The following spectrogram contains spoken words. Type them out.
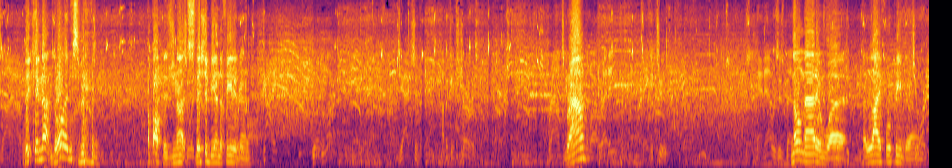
Zion. They cannot guard this man. Hop off his nuts. They should be undefeated then. Got it. Good. Jackson up against. Braun's Braun? already. Make it two. And that was his best. No matter what, a life will prevail. Jordan.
